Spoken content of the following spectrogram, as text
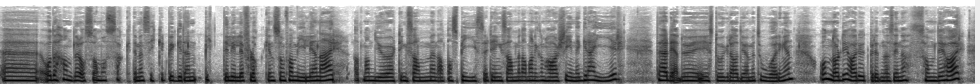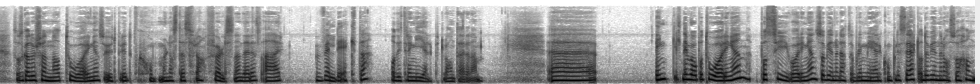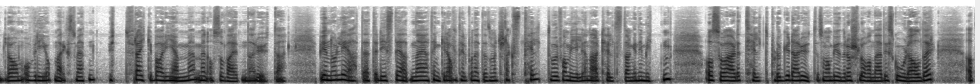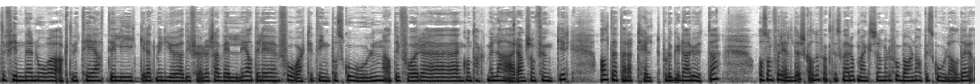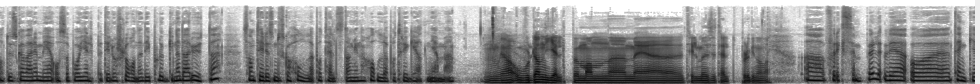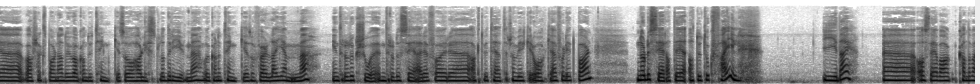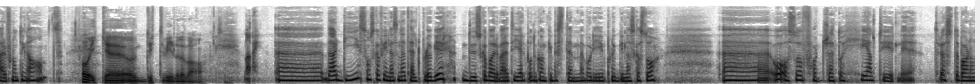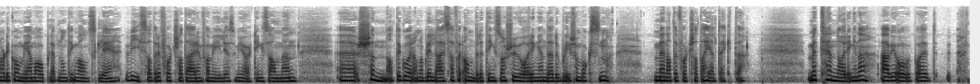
Uh, og det handler også om å sakte, men sikkert bygge den bitte lille flokken som familien er. At man gjør ting sammen, at man spiser ting sammen, at man liksom har sine greier. Det er det du i stor grad gjør med toåringen. Og når de har utbruddene sine, som de har, så skal du skjønne at toåringens utbrudd kommer noe sted fra. Følelsene deres er veldig ekte, og de trenger hjelp til å håndtere dem. Enkelt nivå på toåringen. På syvåringen så begynner dette å bli mer komplisert. Og det begynner også å handle om å vri oppmerksomheten ut fra ikke bare hjemmet, men også verden der ute. Begynne å lete etter de stedene Jeg tenker av og til på dette som et slags telt, hvor familien er teltstangen i midten. Og så er det teltplugger der ute som man begynner å slå ned i skolealder. At de finner noe aktivitet de liker, et miljø de føler seg vel i. At de får til ting på skolen. At de får eh, en kontakt med læreren som funker. Alt dette er teltplugger der ute. Og som forelder skal du faktisk være oppmerksom når du får barna opp i skolealder, at du skal være med også på å hjelpe til å slå ned de pluggene der ute. Samtidig som du skal holde på teltstangen, holde på tryggheten hjemme. Ja, og Hvordan hjelper man eh, med, til med disse teltpluggene, da? Uh, F.eks. ved å tenke hva slags barn er du, hva kan du tenkes å har lyst til å drive med? Hvor kan du tenkes å føle deg hjemme? Introdusere for uh, aktiviteter som virker ok for ditt barn. Når du ser at, det, at du tok feil, gi deg. Uh, og se hva kan det være for noe annet. Og ikke dytte videre, da? Nei. Uh, det er de som skal finne sine teltplugger. Du skal bare være til hjelp, og du kan ikke bestemme hvor de pluggene skal stå. Eh, og også fortsette å helt tydelig trøste barna når de kommer hjem og har opplevd noe vanskelig. Vise at dere fortsatt er en familie som gjør ting sammen. Eh, skjønne at det går an å bli lei seg for andre ting som sjuåring enn det du blir som voksen. Men at det fortsatt er helt ekte. Med tenåringene er vi over på et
